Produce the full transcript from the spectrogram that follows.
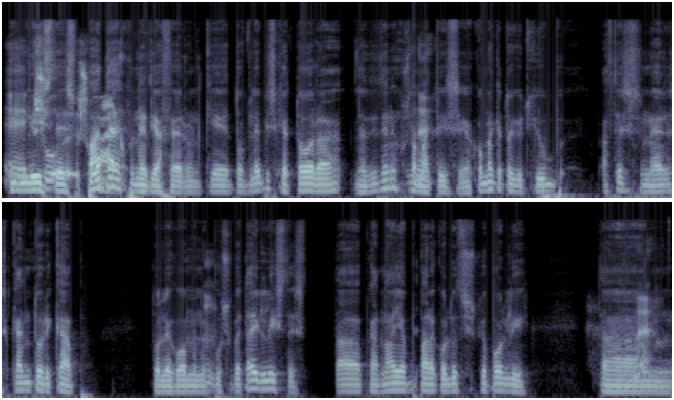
Οι Ε, λίστες σου- σου πάντα άρε- έχουν ενδιαφέρον και το βλέπεις και τώρα, δηλαδή δεν έχουν Ναι. σταματήσει. Ακόμα και το YouTube αυτές τις ημέρες κάνει το recap, το λεγόμενο, Μμ. που σου πετάει λίστες. Τα κανάλια που παρακολούθησες πιο πολύ. Τα, Ναι.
